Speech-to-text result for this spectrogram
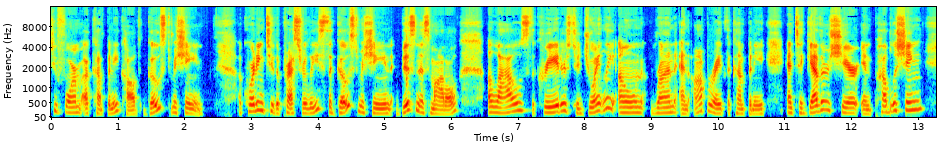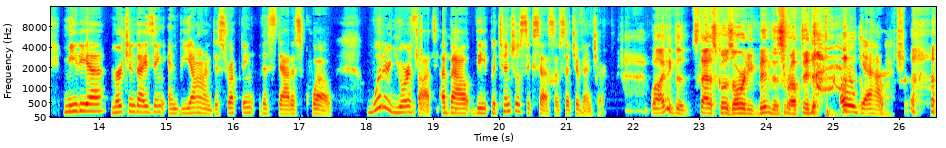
to form a company called Ghost Machine. According to the press release, the Ghost Machine business model allows the creators to jointly own, run, and operate the company and together share in publishing, media, merchandising, and beyond, disrupting the status quo. What are your thoughts about the potential success of such a venture? Well, I think the status quo has already been disrupted. Oh, yeah.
